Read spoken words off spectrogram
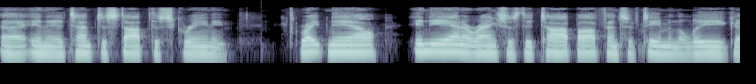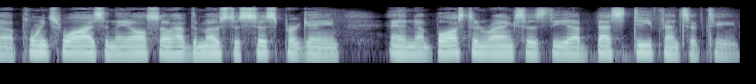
in an attempt to stop the screening. Right now, Indiana ranks as the top offensive team in the league uh, points wise, and they also have the most assists per game. And uh, Boston ranks as the best defensive team.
